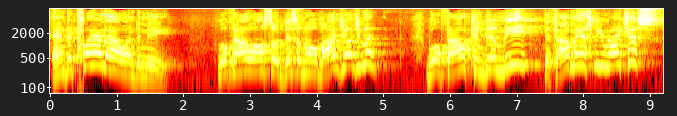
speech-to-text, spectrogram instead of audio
and declare thou unto me. Wilt thou also disannul my judgment? Wilt thou condemn me that thou mayest be righteous?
